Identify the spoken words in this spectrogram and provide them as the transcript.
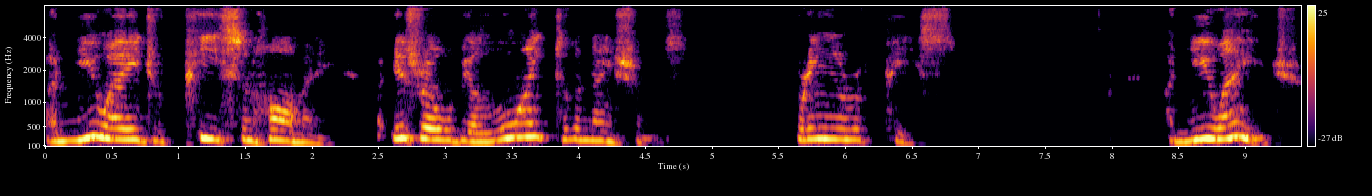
a new age of peace and harmony. Israel will be a light to the nations, bringer of peace a new age,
